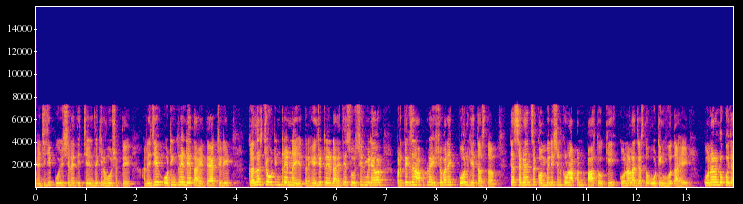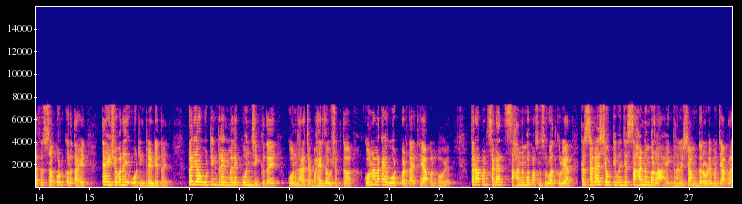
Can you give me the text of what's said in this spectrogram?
यांची जी पोझिशन आहे ती चेंज देखील होऊ शकते. आणि जे वोटिंग ट्रेंड येत आहे ते ॲक्च्युली कलर्सचे वोटिंग ट्रेंड नाही आहे तर हे जे ट्रेंड आहे ते सोशल मीडियावर प्रत्येकजण आपापल्या हिशोबाने एक पोल घेत असतं. त्या सगळ्यांचं कॉम्बिनेशन करून आपण पाहतो की कोणाला जास्त वोटिंग होत आहे कोणाला लोक जास्त सपोर्ट करत आहेत त्या हिशोबाने वोटिंग ट्रेंड येत आहेत. तर या वोटिंग ट्रेंडमध्ये कोण जिंकत आहे कोण घराच्या बाहेर जाऊ शकतं कोणाला काय वोट पडतायत हे आपण पाहूयात. तर आपण सगळ्यात सहा नंबरपासून सुरुवात करूयात. तर सगळ्यात शेवटी म्हणजे सहा नंबरला आहे घनश्याम दरोडे म्हणजे आपला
